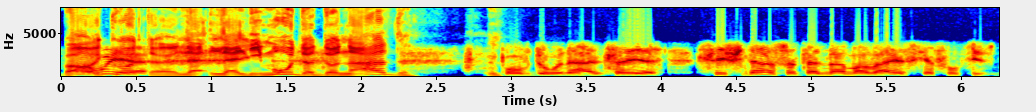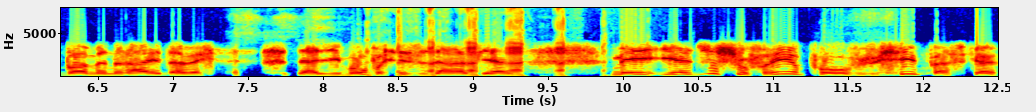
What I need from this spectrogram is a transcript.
Bon, Ah écoute, euh, euh, la, la limo de Donald, Pauvre Donald, sais, ses finances sont tellement mauvaises qu'il faut qu'il se bombe une ride avec la limo présidentielle. Mais il a dû souffrir, pauvre lui, parce que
